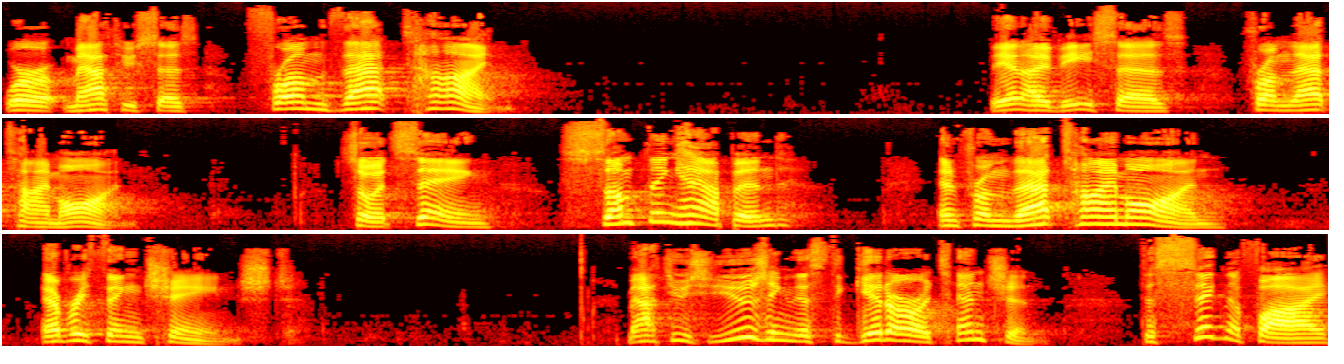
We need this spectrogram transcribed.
where Matthew says, From that time, the NIV says, from that time on. So it's saying something happened, and from that time on, everything changed. Matthew's using this to get our attention, to signify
